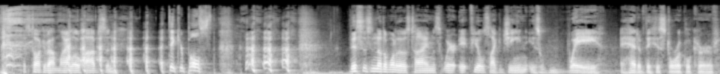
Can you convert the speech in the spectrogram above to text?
Let's talk about Mylo Hobson. Take your pulse. this is another one of those times where it feels like Gene is way ahead of the historical curve.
